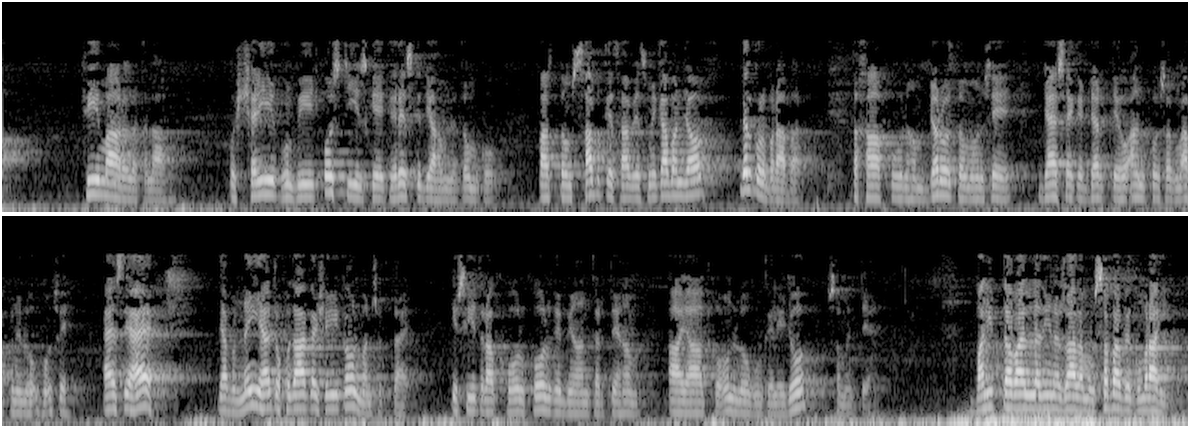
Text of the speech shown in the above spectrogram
فی مار رکھنا ہو اس شریک ہوں بیچ اس چیز کے کہ رسک دیا ہم نے تم کو۔ بس تم سب کے سب اس میں کیا بن جاؤ؟ بالکل برابر۔ تخافون، ہم ڈرو تم ان سے۔ جیسے کہ ڈرتے ہو انفسکم، اپنے لوگوں سے۔ ایسے ہے۔ جب نہیں ہے تو خدا کا شریک کون بن سکتا ہے؟ اسی طرح کھول کھول کے بیان کرتے ہم آیات کو ان لوگوں کے لیے جو سمجھتے ہیں۔ بلی الدین ظالم سبب گمراہی۔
